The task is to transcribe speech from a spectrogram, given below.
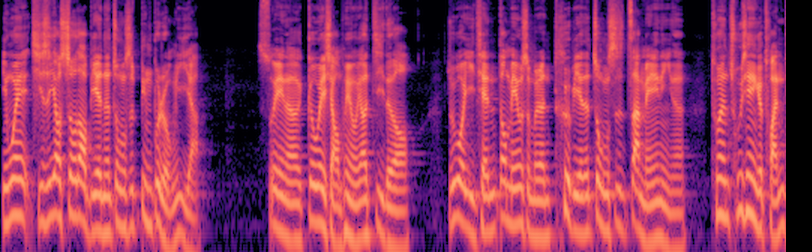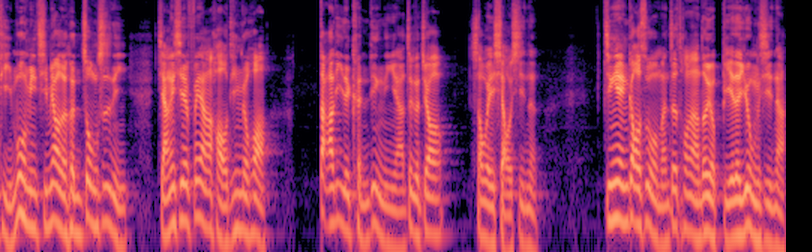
因为其实要受到别人的重视并不容易啊。所以呢，各位小朋友要记得哦，如果以前都没有什么人特别的重视赞美你呢，突然出现一个团体莫名其妙的很重视你，讲一些非常好听的话，大力的肯定你啊，这个就要稍微小心了。经验告诉我们，这通常都有别的用心呐。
